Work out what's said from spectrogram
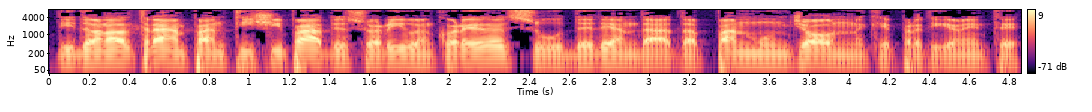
di Donald Trump, ha anticipato il suo arrivo in Corea del Sud ed è andato a Panmunjom, che praticamente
